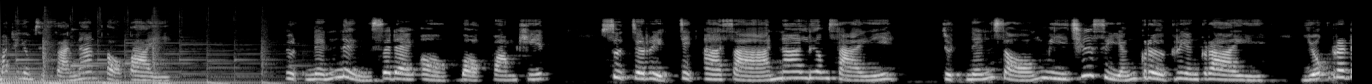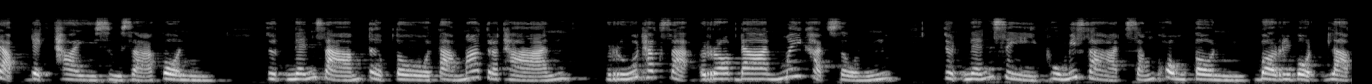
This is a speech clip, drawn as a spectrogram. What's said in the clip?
มัธยมศึกษาน่านต่อไป จุดเน้นหนึ่งแสดงออกบอกความคิด สุจริตจิตอาสาหน่าเลื่อมใส จุดเน้นสองมีชื่อเสียงเกริกเกรียงไกรยกระดับเด็กไทยสู่สากล จุดเน้นสามเติบโตตามมาตรฐาน รู้ทักษะรอบด้านไม่ขัดสน จุดเน้นสี่ภูมิศาสตร์ สังคมตน บริบทหลาก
